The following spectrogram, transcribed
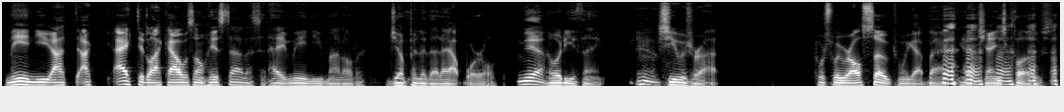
Me and you, I, I acted like I was on his side. I said, "Hey, me and you might ought to jump into that app world." yeah. What do you think? She was right. Of course, we were all soaked when we got back. Had to change clothes.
